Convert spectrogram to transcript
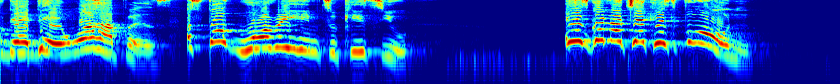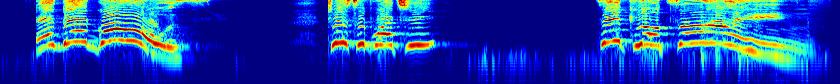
of the day, what happens? Stop worrying him to kiss you. He's gonna check his phone. And there goes. Tracey Boakye, take your time.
